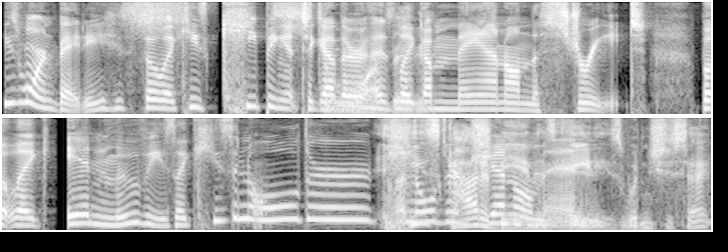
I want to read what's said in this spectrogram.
he's Warren Beatty. He's still like he's keeping it Still together Warren as like a man on the street. But like in movies, like he's an older, an He's older got to be in his eighties, wouldn't you say?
